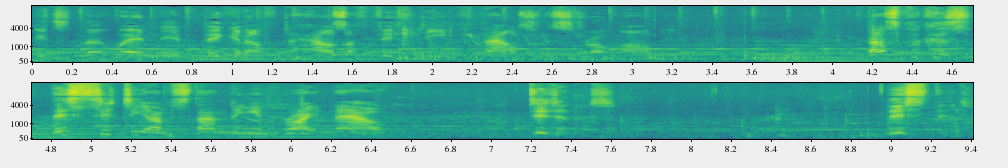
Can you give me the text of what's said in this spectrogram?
it's nowhere near big enough to house a 15,000 strong army. That's because this city I'm standing in right now didn't. This did.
